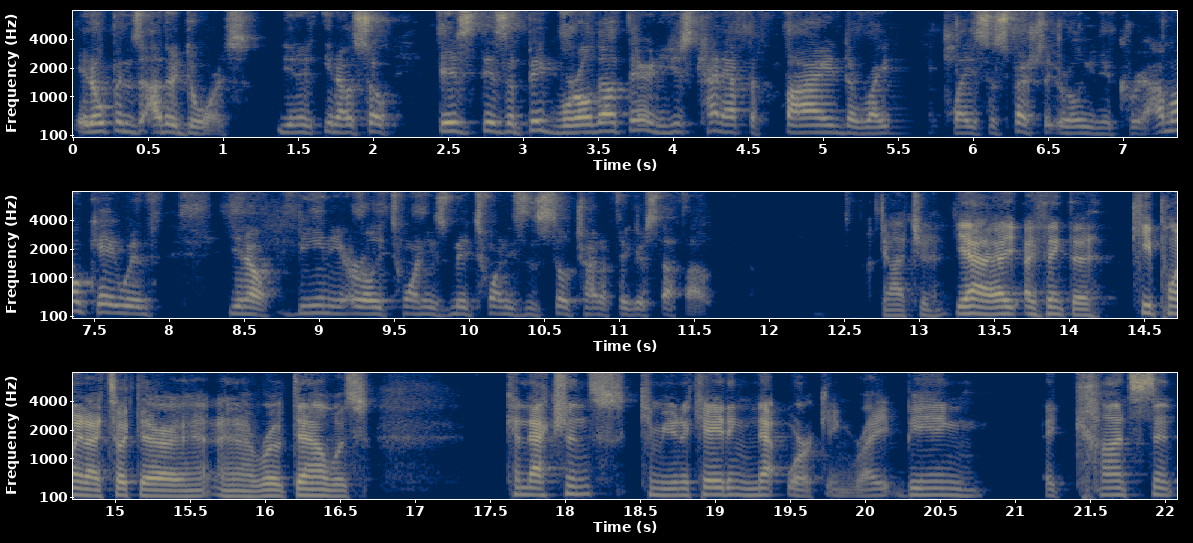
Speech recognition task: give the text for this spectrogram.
it opens other doors. You know, you know, so there's there's a big world out there, and you just kind of have to find the right place, especially early in your career. I'm okay with, you know, being in the early 20s, mid 20s, and still trying to figure stuff out. Gotcha. Yeah, I, I think the key point I took there and I wrote down was connections, communicating, networking, right? Being a constant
